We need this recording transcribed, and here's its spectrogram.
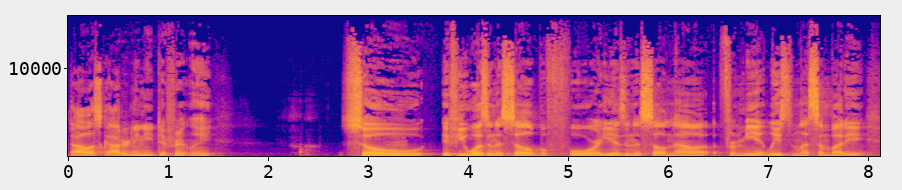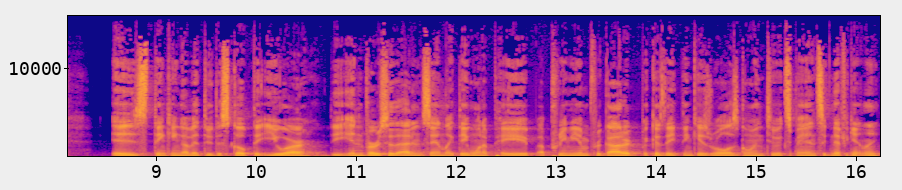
Dallas Goedert any differently. So if he wasn't a sell before, he isn't a sell now, for me at least, unless somebody is thinking of it through the scope that you are, the inverse of that, and saying like they want to pay a premium for Goedert because they think his role is going to expand significantly.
